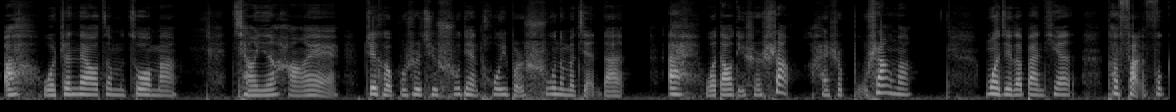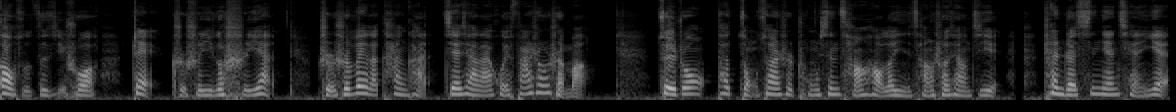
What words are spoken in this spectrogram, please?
啊，我真的要这么做吗？抢银行？哎，这可不是去书店偷一本书那么简单。哎，我到底是上还是不上呢？”墨迹了半天，他反复告诉自己说：“这只是一个实验，只是为了看看接下来会发生什么。”最终，他总算是重新藏好了隐藏摄像机。趁着新年前夜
